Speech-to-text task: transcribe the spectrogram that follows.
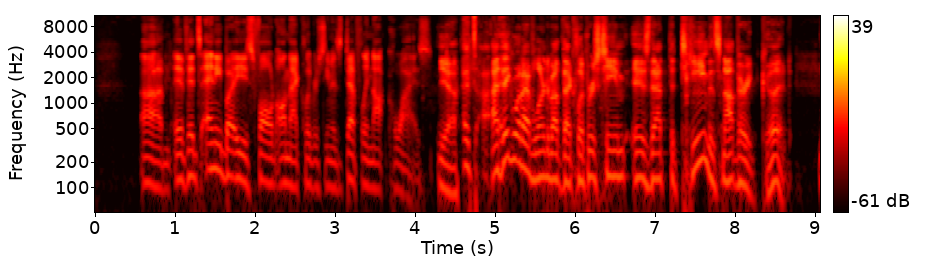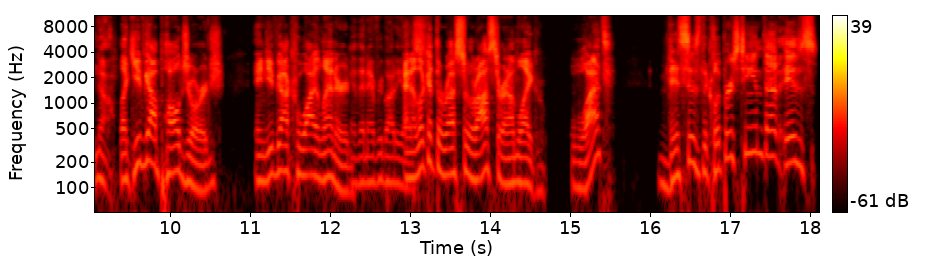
Um, if it's anybody's fault on that Clippers team, it's definitely not Kawhi's. Yeah. It's- I think what I've learned about that Clippers team is that the team is not very good. No, Like you've got Paul George and you've got Kawhi Leonard. and then everybody else. And I look at the rest of the roster and I'm like, what? This is the Clippers team that is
